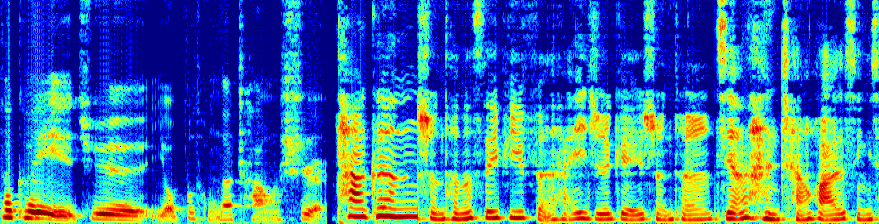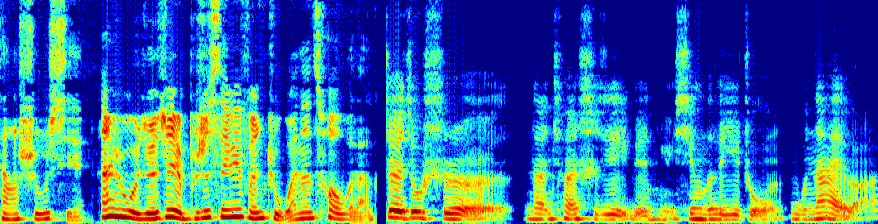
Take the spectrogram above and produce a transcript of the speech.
他可以去有不同的尝试。他跟沈腾的 CP 粉还一直给沈腾简懒馋滑的形象书写，但是我觉得这也不是 CP 粉主观的错误了，这就是男权世界里边女性的一种无奈吧。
